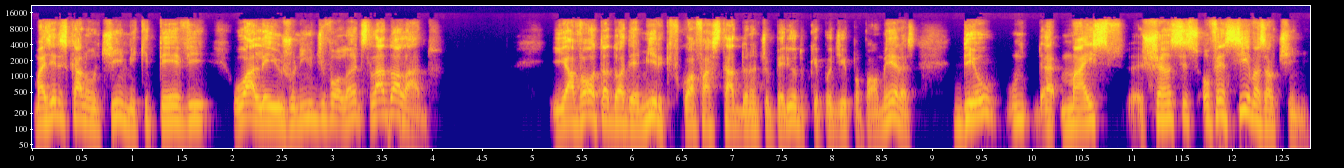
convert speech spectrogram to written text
Mas ele escalou um time que teve o Ale e o Juninho de volantes lado a lado. E a volta do Ademir, que ficou afastado durante um período, porque podia ir para o Palmeiras, deu um, é, mais chances ofensivas ao time.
